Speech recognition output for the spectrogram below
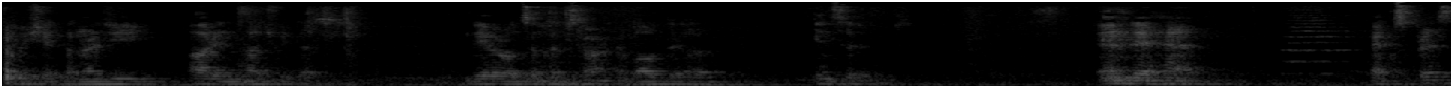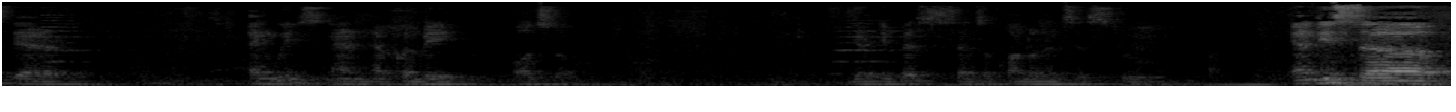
Abhishek Banerjee are in touch with us. They were also concerned about the incident. And they have expressed their anguish and have conveyed also their deepest sense of condolences to. And this, uh,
